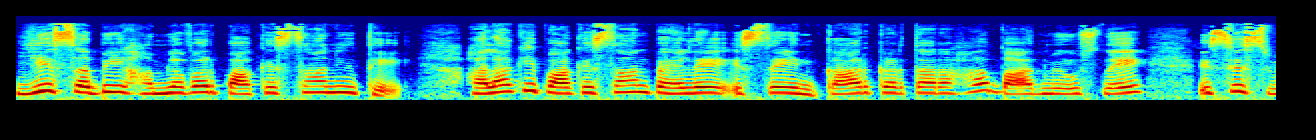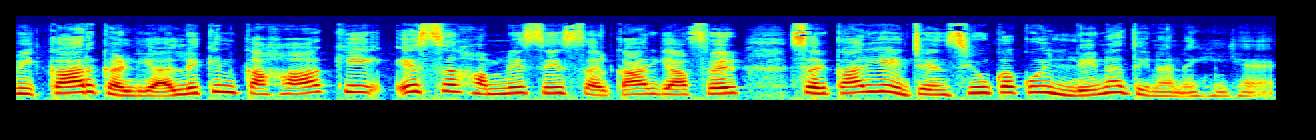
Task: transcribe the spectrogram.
ये सभी हमलावर पाकिस्तानी थे। हालाँकि पाकिस्तान पहले इससे इनकार करता रहा, बाद में उसने इसे स्वीकार कर लिया, लेकिन कहा कि इस हमले से सरकार या फिर सरकारी एजेंसियों का कोई लेना देना नहीं है।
